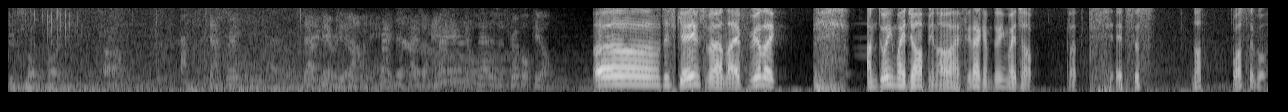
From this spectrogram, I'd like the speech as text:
It's not time. That Greg? That there is dominating. Greg, this guy's a mega kill. That is a triple kill. Oh, these games, man. I feel like I'm doing my job, you know. I feel like I'm doing my job, but it's just not possible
